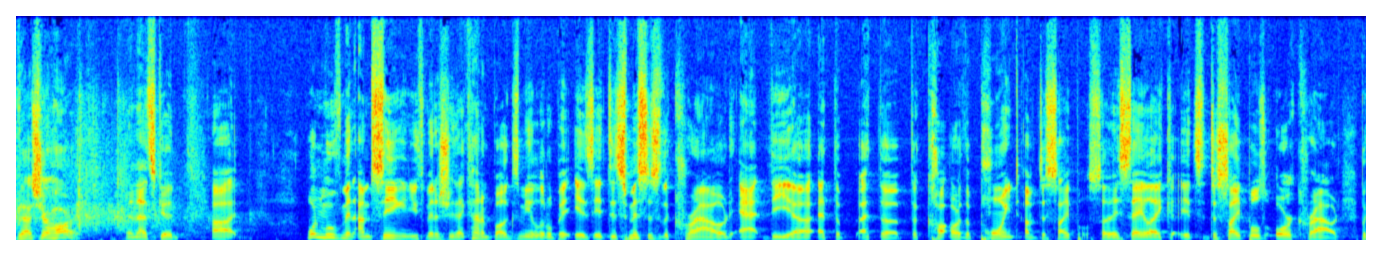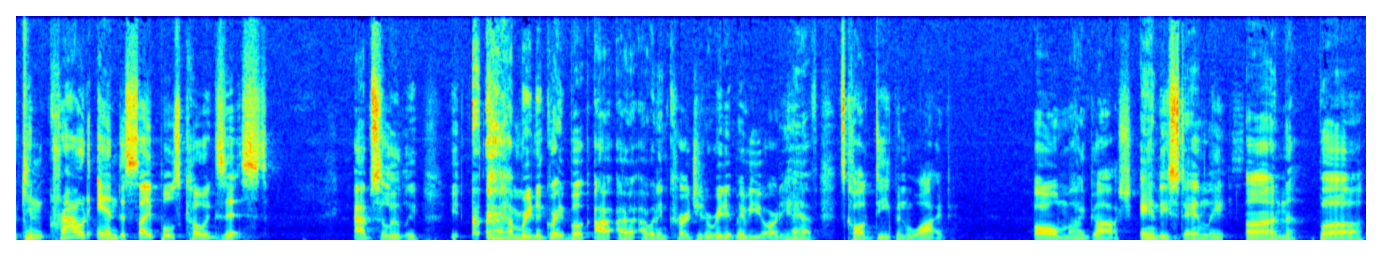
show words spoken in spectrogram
That's your heart. And that's good. Uh, one movement I'm seeing in youth ministry that kind of bugs me a little bit is it dismisses the crowd at the uh, at the at the the co- or the point of disciples. So they say like it's disciples or crowd, but can crowd and disciples coexist? Absolutely. I'm reading a great book. I, I, I would encourage you to read it. Maybe you already have. It's called Deep and Wide. Oh my gosh. Andy Stanley, unbelievable.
